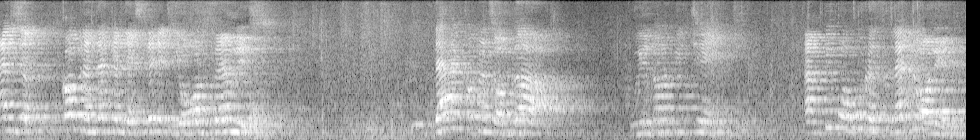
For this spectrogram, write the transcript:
And it's a covenant that can be extended to your own families. That covenant of love will not be changed. And people who reflect on it,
